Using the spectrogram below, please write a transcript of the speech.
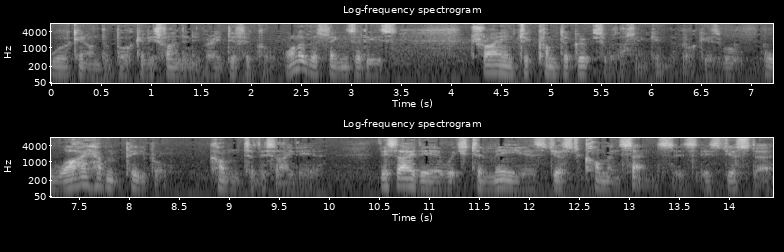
working on the book and he's finding it very difficult. One of the things that he's trying to come to grips with, I think, in the book is well, why haven't people come to this idea? This idea, which to me is just common sense, is is just a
